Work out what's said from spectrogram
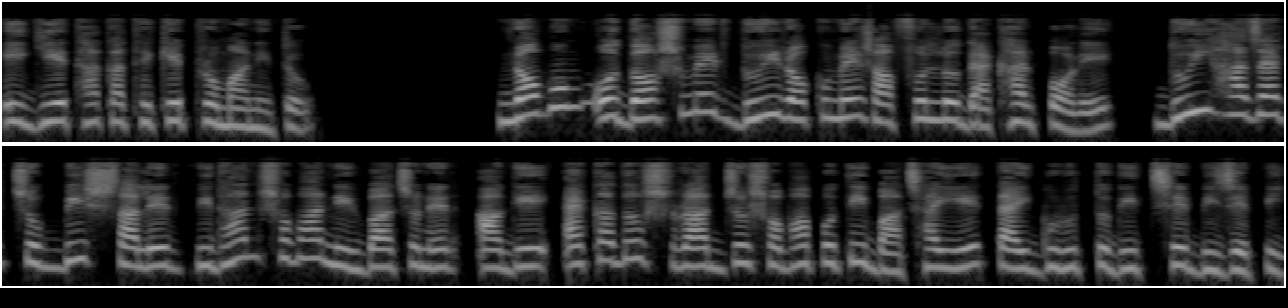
এগিয়ে থাকা থেকে প্রমাণিত। নবম ও দশমের দুই রকমের সাফল্য দেখার পরে দুই হাজার চব্বিশ সালের বিধানসভা নির্বাচনের আগে একাদশ রাজ্য সভাপতি বাছাইয়ে তাই গুরুত্ব দিচ্ছে বিজেপি।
